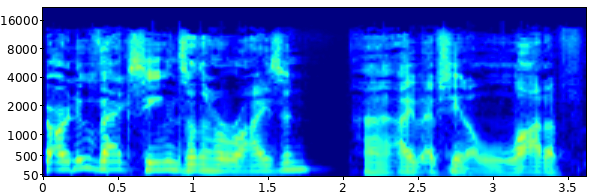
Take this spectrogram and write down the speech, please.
there are new vaccines on the horizon. Uh, I've, I've, seen a lot of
